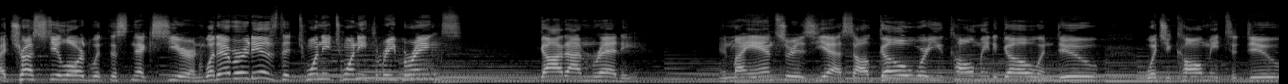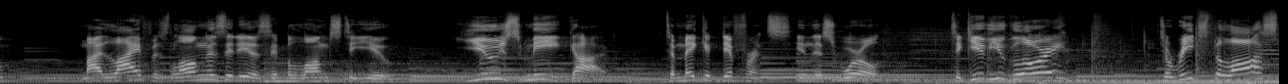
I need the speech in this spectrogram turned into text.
I trust you, Lord, with this next year. And whatever it is that 2023 brings, God, I'm ready. And my answer is yes. I'll go where you call me to go and do what you call me to do. My life, as long as it is, it belongs to you. Use me, God, to make a difference in this world, to give you glory, to reach the lost,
